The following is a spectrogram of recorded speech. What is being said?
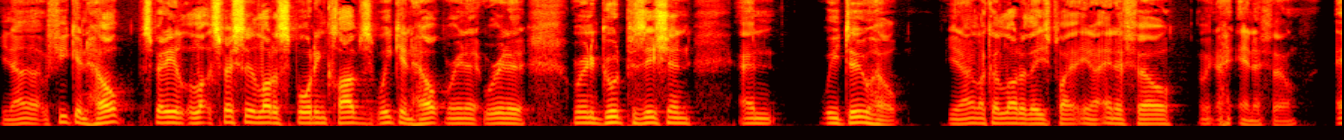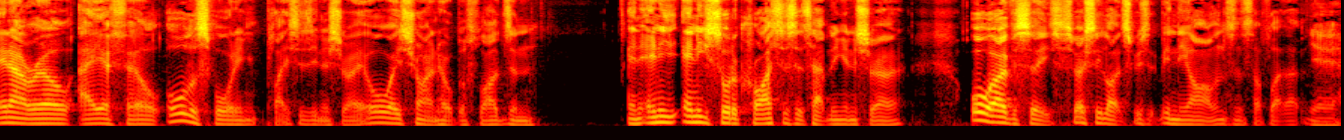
You know, if you can help, especially a lot, especially a lot of sporting clubs, we can help. We're in a we're in a we're in a good position, and we do help. You know, like a lot of these players, you know, NFL, I mean NFL, NRL, AFL, all the sporting places in Australia always try and help the floods and and any any sort of crisis that's happening in Australia or overseas, especially like in the islands and stuff like that. Yeah,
